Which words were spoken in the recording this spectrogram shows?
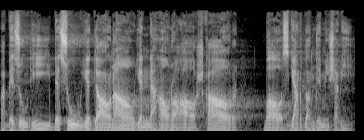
و به زودی به سوی دانای نهان و آشکار بازگردانده می‌شوید.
